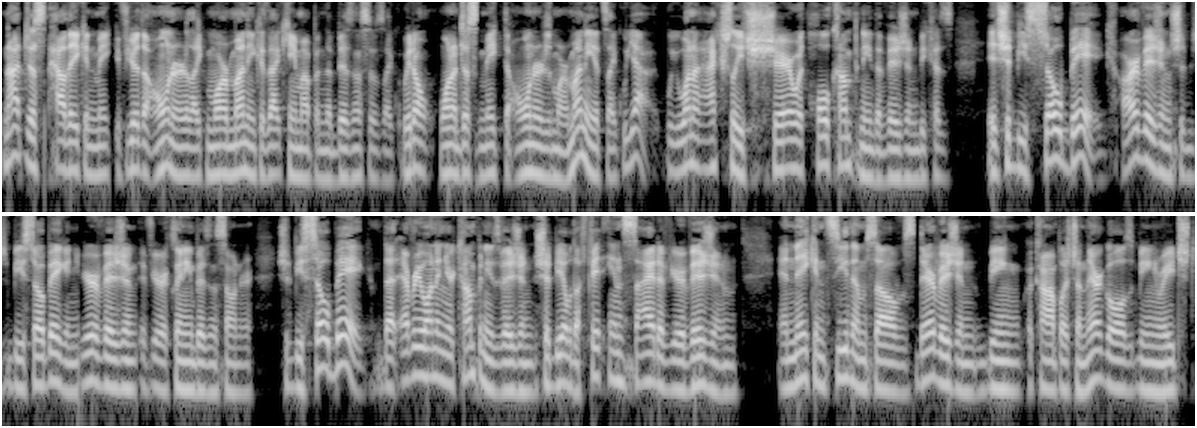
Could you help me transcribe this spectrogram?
not just how they can make if you're the owner like more money because that came up in the business it was like we don't want to just make the owners more money it's like well, yeah we want to actually share with whole company the vision because it should be so big. Our vision should be so big, and your vision, if you're a cleaning business owner, should be so big that everyone in your company's vision should be able to fit inside of your vision and they can see themselves, their vision being accomplished and their goals being reached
